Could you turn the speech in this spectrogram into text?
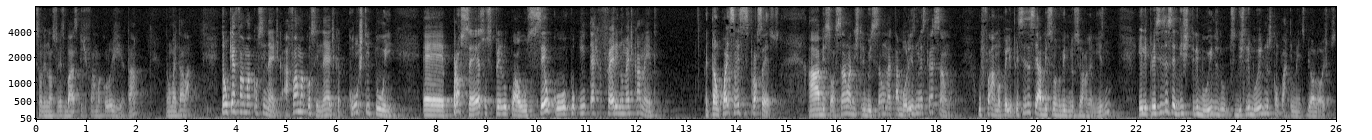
que são de noções básicas de farmacologia, tá? Então vai estar lá. Então, o que é farmacocinética? A farmacocinética constitui é, processos pelo qual o seu corpo interfere no medicamento. Então, quais são esses processos? A absorção, a distribuição, o metabolismo e a excreção. O fármaco ele precisa ser absorvido no seu organismo, ele precisa ser distribuído, distribuído nos compartimentos biológicos,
